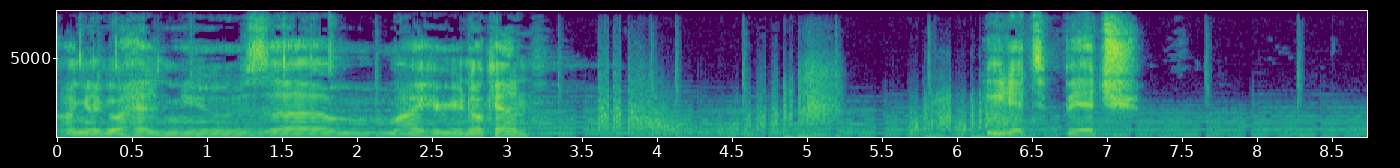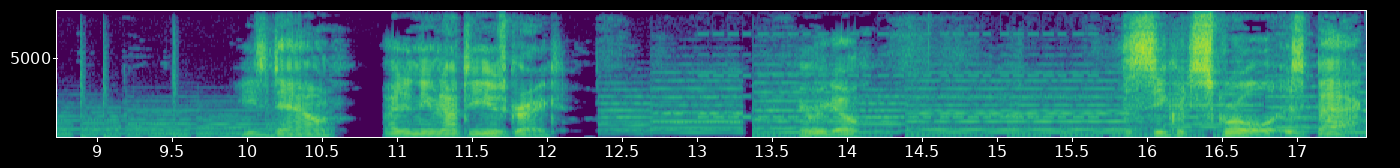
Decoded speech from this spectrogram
I'm gonna go ahead and use uh, my you no Ken. Eat it, bitch. He's down. I didn't even have to use Greg. Here we go. The secret scroll is back.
